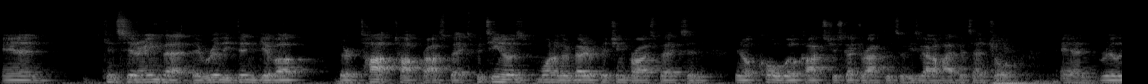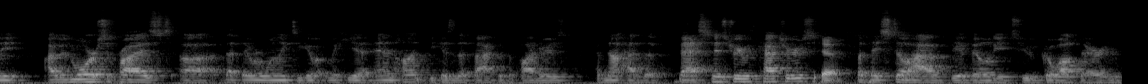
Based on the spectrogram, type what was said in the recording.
and considering that they really didn't give up their top top prospects. Patino's one of their better pitching prospects, and you know Cole Wilcox just got drafted, so he's got a high potential. And really, I was more surprised uh, that they were willing to give up Mejia and Hunt because of the fact that the Padres have not had the best history with catchers, Yeah. but they still have the ability to go out there and.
